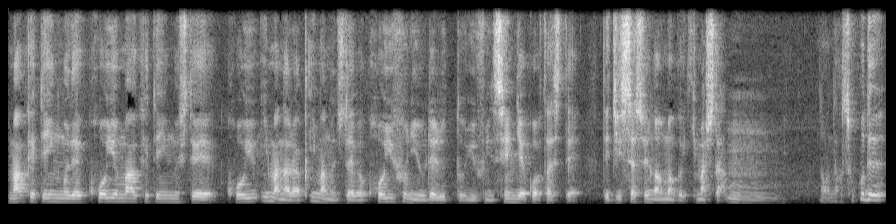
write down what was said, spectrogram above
マーケティングでこういうマーケティングしてこういう今なら今の時代はこういうふうに売れるというふうに戦略を立ててで実際それがうまくいきました、うん。なんかそこで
